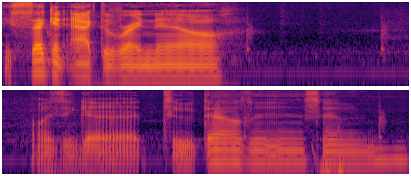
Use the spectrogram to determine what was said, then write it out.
He's second active right now. What's he got? 2007.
